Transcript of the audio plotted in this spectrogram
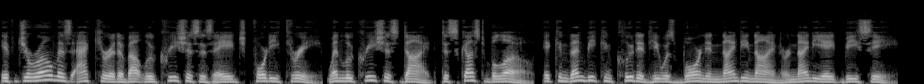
If Jerome is accurate about Lucretius's age 43 when Lucretius died discussed below, it can then be concluded he was born in 99 or 98 BC.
